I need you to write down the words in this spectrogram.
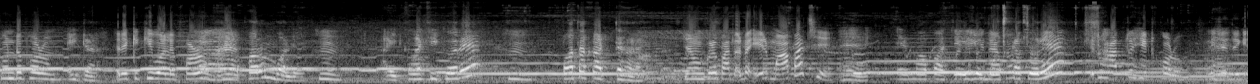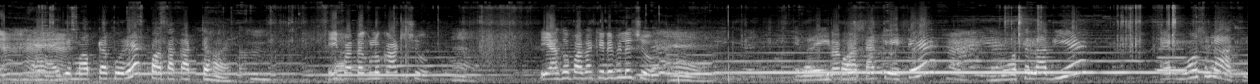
কোনটা ফরম? এইটা। এটাকে কি বলে ফরম? হ্যাঁ ফরম বলে। হুম। এই কাঁচি করে হুম। পাতা কাটতে হয়। যেমন করে পাতাটা এর মাপ আছে? হ্যাঁ এর মাপ আছে এই যে মাপটা করে একটু হাতটা হেড করো নিচের দিকে হ্যাঁ হ্যাঁ হ্যাঁ এই যে মাপটা করে পাতা কাটতে হয়। হুম এই পাতাগুলো কাটছো? হ্যাঁ। এই এত পাতা কেটে ফেলেছো? হ্যাঁ। এবার এই পাতা কেটে হ্যাঁ। মশলা দিয়ে এর মশলা আছে।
